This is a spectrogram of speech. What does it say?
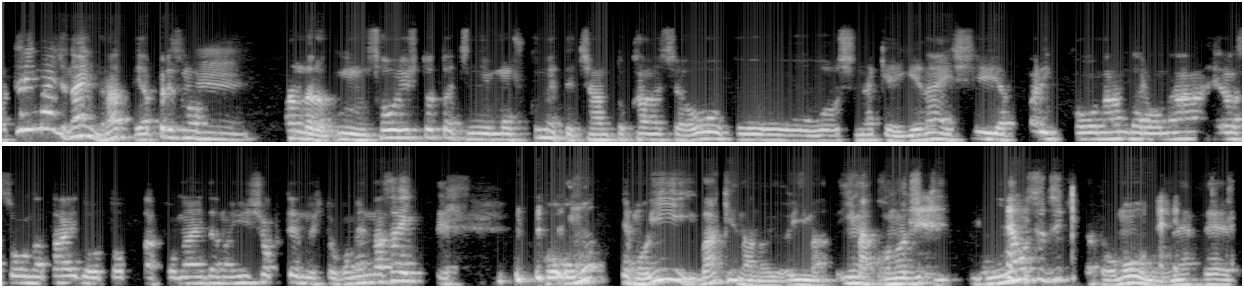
当たり前じゃないんだなって、やっぱりその、うんなんだろう、うん、そういう人たちにも含めてちゃんと感謝をこうしなきゃいけないし、やっぱりこうなんだろうな、偉そうな態度を取ったこの間の飲食店の人ごめんなさいってこう思ってもいいわけなのよ、今、今この時期。見直す時期だと思うのね。で、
